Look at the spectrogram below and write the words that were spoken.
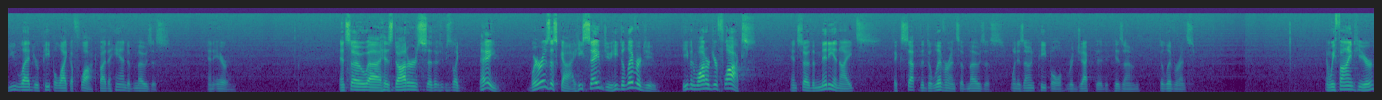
"You led your people like a flock by the hand of Moses and Aaron." And so uh, his daughters, uh, he's like, "Hey, where is this guy? He saved you. He delivered you. He even watered your flocks." And so the Midianites accept the deliverance of Moses when his own people rejected his own deliverance. And we find here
